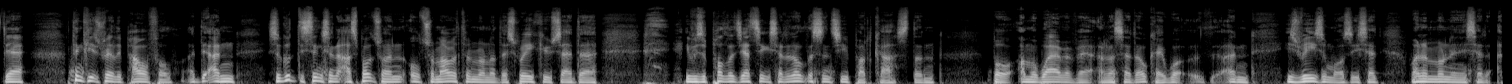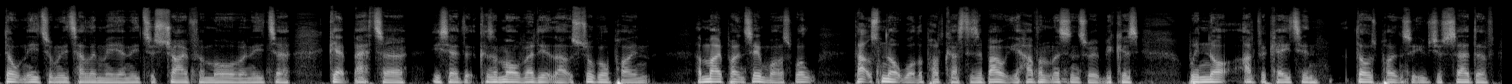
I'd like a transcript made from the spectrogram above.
Yeah, I think it's really powerful, and it's a good distinction. I spoke to an ultra marathon runner this week who said uh, he was apologetic. He said, "I don't listen to your podcast, and but I'm aware of it." And I said, "Okay, what?" And his reason was, he said, "When I'm running, he said, I don't need somebody telling me I need to strive for more, I need to get better." He said, "Because I'm already at that struggle point." And my point to him was, "Well." That's not what the podcast is about. You haven't listened to it because we're not advocating those points that you've just said of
